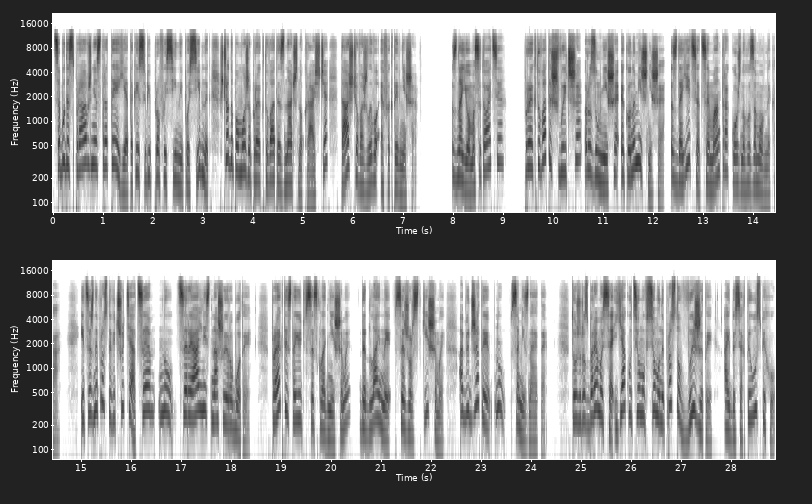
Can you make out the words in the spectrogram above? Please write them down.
це буде справжня стратегія, такий собі професійний посібник, що допоможе проєктувати значно краще та, що важливо, ефективніше. Знайома ситуація? Проєктувати швидше, розумніше, економічніше. Здається, це мантра кожного замовника. І це ж не просто відчуття, це, ну, це реальність нашої роботи. Проекти стають все складнішими, дедлайни все жорсткішими, а бюджети, ну, самі знаєте. Тож розберемося, як у цьому всьому не просто вижити, а й досягти успіху.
